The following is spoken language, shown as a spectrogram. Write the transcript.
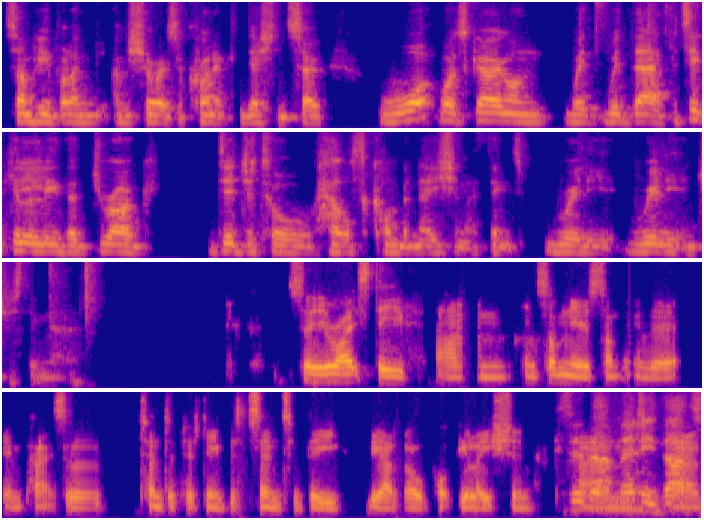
some people, I'm, I'm sure, it's a chronic condition. So, what what's going on with with that, particularly the drug digital health combination? I think is really really interesting there. So you're right, Steve. Um, insomnia is something that impacts a 10 to 15 percent of the the adult population. Is it that many? That's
